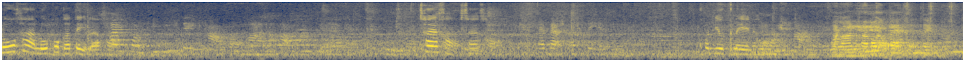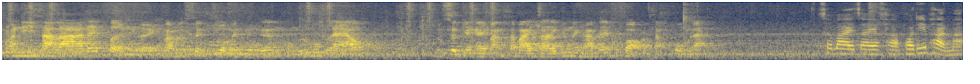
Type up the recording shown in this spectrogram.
รู้ค่ะรู้ปกติเลยค่ะคนที่มีในข่าวออกมาแล้วค่ะใช่ค่ะ ใช่ค่ะแต่แบบชัดเจนคนยูเครนค่ะ วันนี้เขาแต่งวันนี้ซาร่าได้เปิดเผยความรู้สึกรวมไปถึงเรื่องของลูกแล้วรู้ สึกยังไงบ้างสบายใจขึ้นไหมครับ ได้บอกกับสังคมแล้วสบายใจค่ะ เพราะที่ผ่านมา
